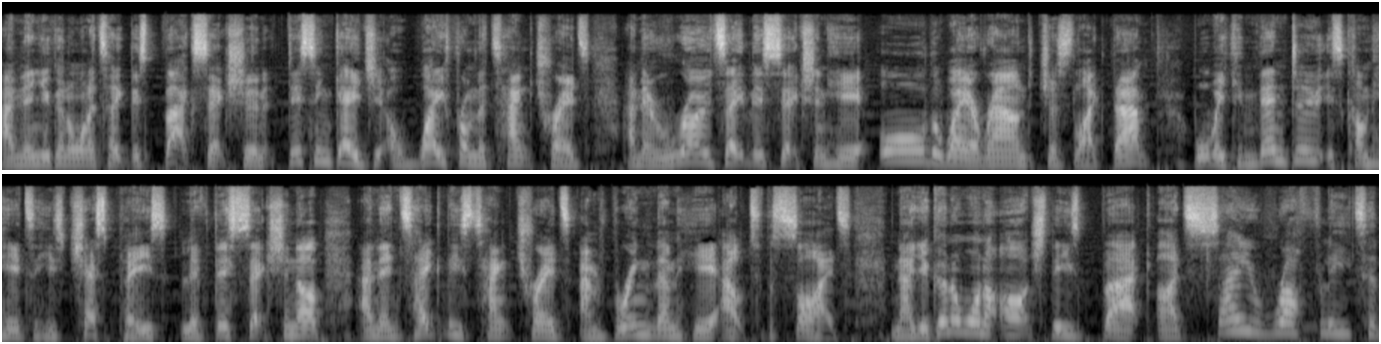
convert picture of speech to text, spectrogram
and then you're going to want to take this back section, disengage it away from the tank treads, and then rotate this section here all the way around just like that. What we can then do is come here to his chest piece, lift this section up, and then take these tank treads and bring them here out to the sides. Now, you're going to want to arch these back, I'd say roughly to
